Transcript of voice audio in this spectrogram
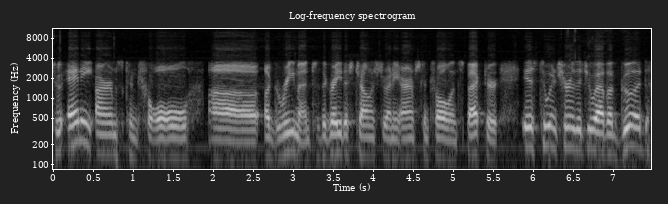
to any arms control uh, agreement, the greatest challenge to any arms control inspector, is to ensure that you have a good,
